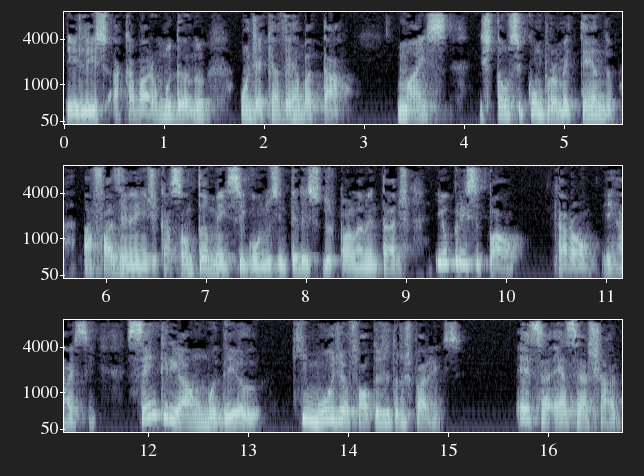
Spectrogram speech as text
eles acabaram mudando onde é que a verba está. Mas estão se comprometendo a fazer a indicação também segundo os interesses dos parlamentares. E o principal, Carol e Heisen, sem criar um modelo que mude a falta de transparência. Essa, essa é a chave.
